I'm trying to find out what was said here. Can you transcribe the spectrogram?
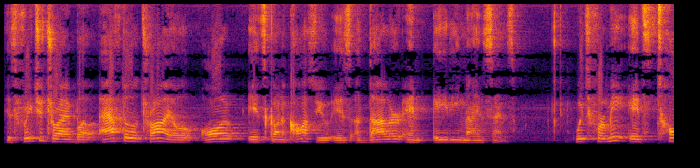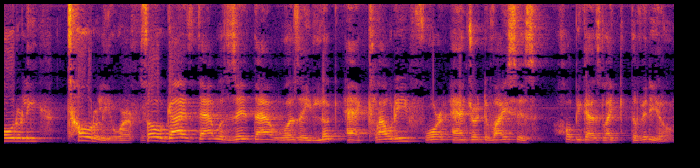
It's free to try, but after the trial, all it's gonna cost you is a dollar and eighty nine cents, which for me it's totally, totally worth it. So, guys, that was it. That was a look at Cloudii for Android devices. Hope you guys like the video.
